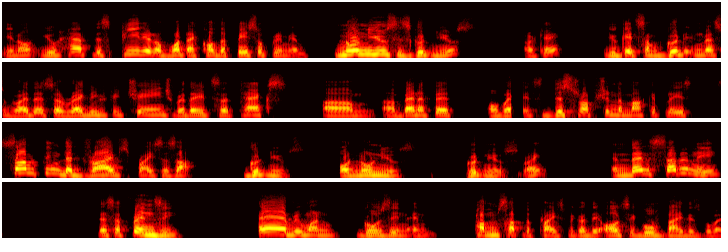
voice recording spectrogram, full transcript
You know, you have this period of what I call the peso premium. No news is good news, okay? You get some good investment, whether it's a regulatory change, whether it's a tax um, uh, benefit, or whether it's disruption in the marketplace, something that drives prices up. Good news or no news. Good news, right? And then suddenly there's a frenzy. Everyone goes in and pumps up the price because they all say, go buy this, go buy.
